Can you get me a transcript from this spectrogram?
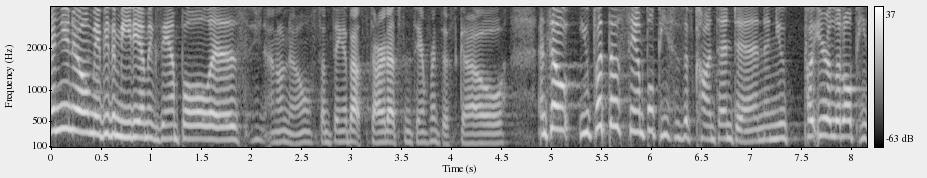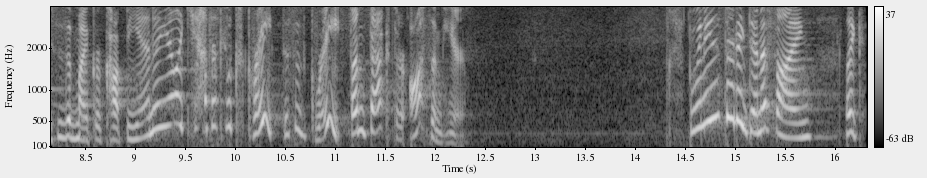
And you know, maybe the medium example is, I don't know, something about startups in San Francisco. And so you put those sample pieces of content in and you put your little pieces of microcopy in and you're like, yeah, this looks great. This is great. Fun facts are awesome here. But we need to start identifying like,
